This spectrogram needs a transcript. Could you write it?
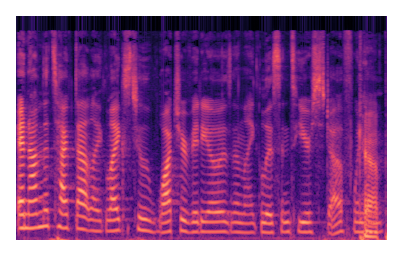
And I'm the type that like likes to watch your videos and like listen to your stuff when Cap.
